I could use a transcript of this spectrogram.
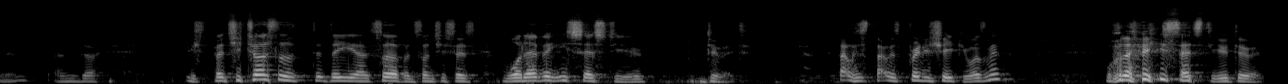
You know? And, uh, but she turns to the, to the uh, servants and she says, Whatever he says to you, do it. That was, that was pretty cheeky, wasn't it? Whatever he says to you, do it.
